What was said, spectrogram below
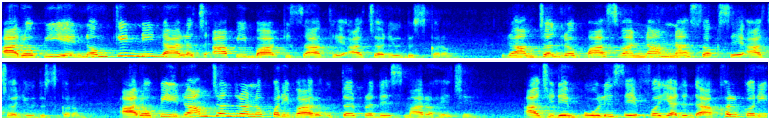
આરોપીએ નમકીનની લાલચ આપી બાળકી સાથે આચર્યું દુષ્કર્મ. રામચંદ્ર પાસવાન નામના શખ્સે આચર્યું દુષ્કર્મ. આરોપી રામચંદ્રનો પરિવાર ઉત્તર પ્રદેશમાં રહે છે. આજીડેમ પોલીસે ફરિયાદ દાખલ કરી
